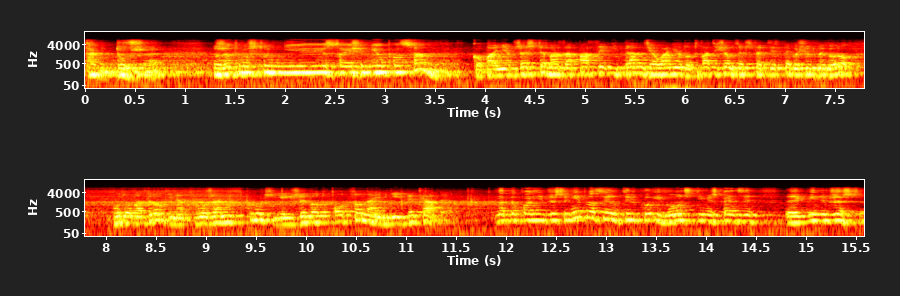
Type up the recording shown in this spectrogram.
tak duże, że to po prostu nie staje się nieopłacalne. Kopalnia Brzeszcze ma zapasy i plan działania do 2047 roku. Budowa drogi nad złożami skróci jej żywot o co najmniej dekadę. Na kopalni Brzeszcze nie pracują tylko i wyłącznie mieszkańcy e, gminy Brzeszcze.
